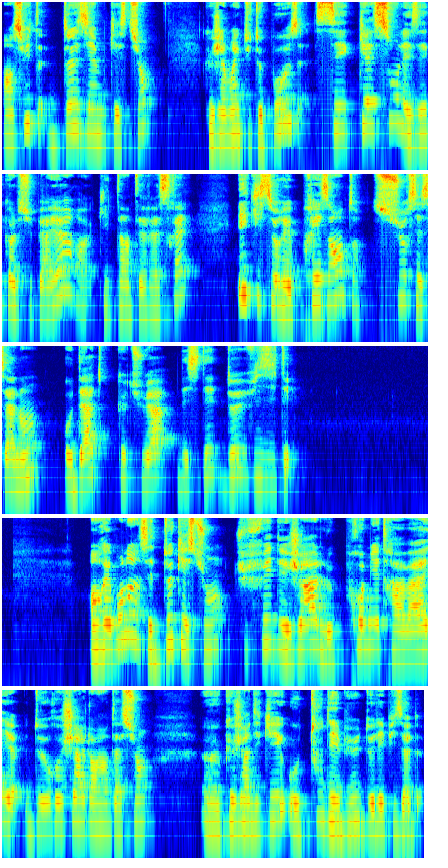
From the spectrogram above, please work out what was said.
Ensuite, deuxième question que j'aimerais que tu te poses, c'est quelles sont les écoles supérieures qui t'intéresseraient et qui seraient présentes sur ces salons aux dates que tu as décidé de visiter? En répondant à ces deux questions, tu fais déjà le premier travail de recherche d'orientation euh, que j'ai indiqué au tout début de l'épisode.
